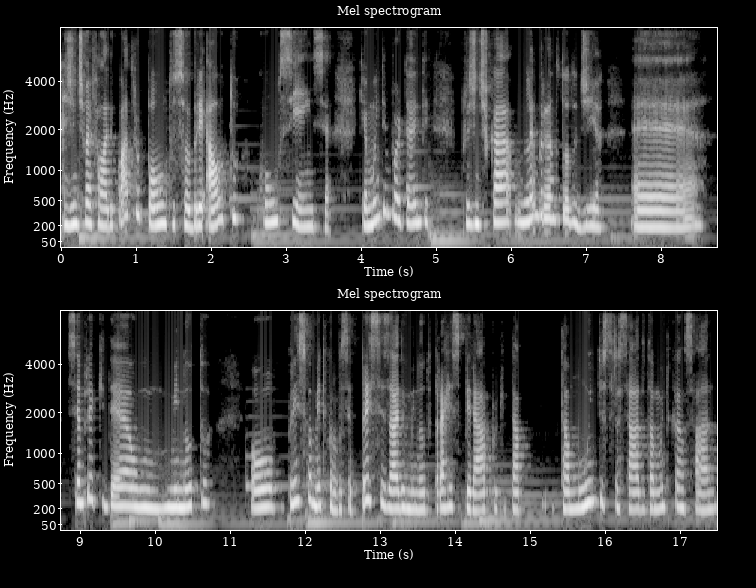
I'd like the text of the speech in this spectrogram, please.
a gente vai falar de quatro pontos sobre autoconsciência, que é muito importante para a gente ficar lembrando todo dia. É, sempre que der um minuto, ou principalmente quando você precisar de um minuto para respirar, porque tá, tá muito estressado, tá muito cansado,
